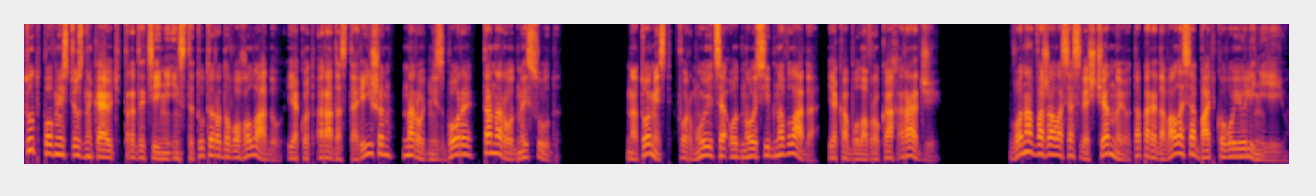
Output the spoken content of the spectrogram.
Тут повністю зникають традиційні інститути родового ладу, як от Рада старішин, народні збори та народний суд. Натомість формується одноосібна влада, яка була в руках раджі. Вона вважалася священною та передавалася батьковою лінією.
